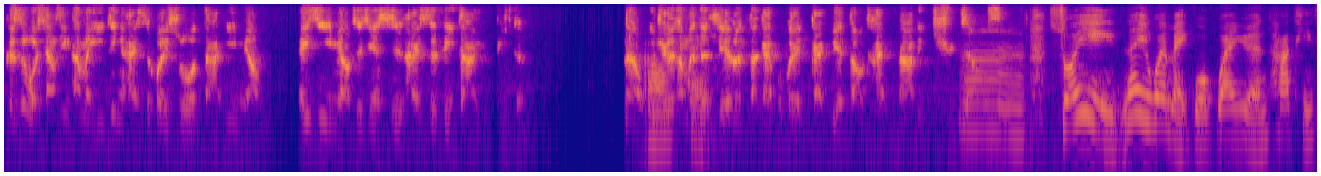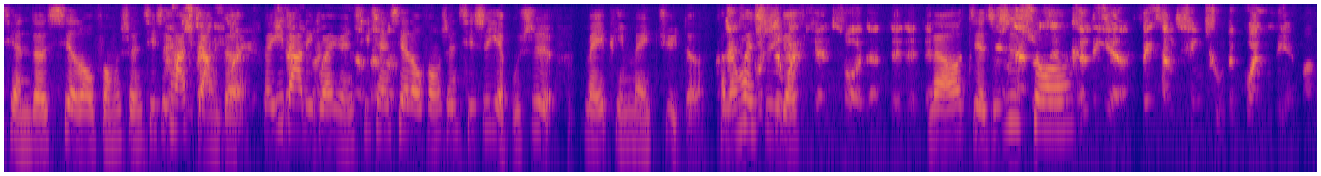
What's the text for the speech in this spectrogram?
可是我相信他们一定还是会说打疫苗 A G 疫苗这件事还是利大于弊的。那我觉得他们的结论大概不会改变到太哪里去这样子。嗯，所以那一位美国官员他提前的泄露风声，其实他讲的对意大利官员提前泄露风声，其实也不是没凭没据的，可能会是一个完全错的。对对对，了解，只是说 clear 非常清楚的关联嘛。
